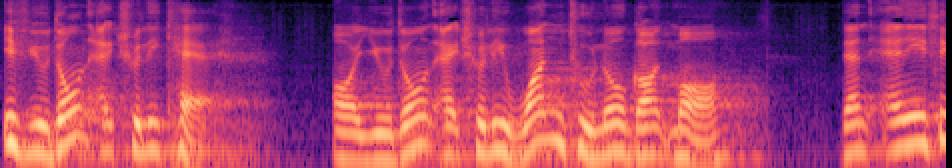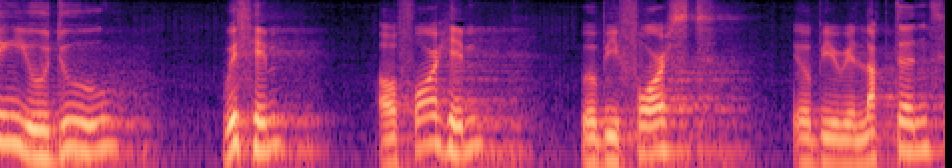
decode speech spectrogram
If you don't actually care, or you don't actually want to know God more, then anything you do with Him or for Him will be forced, it will be reluctant,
